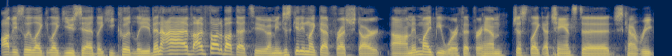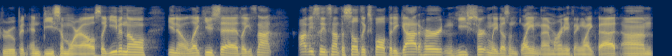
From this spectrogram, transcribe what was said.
obviously, like like you said, like he could leave, and I've I've thought about that too. I mean, just getting like that fresh start, um, it might be worth it for him, just like a chance to just kind of regroup and, and be somewhere else. Like even though you know, like you said, like it's not obviously it's not the Celtics' fault that he got hurt, and he certainly doesn't blame them or anything like that. Um,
